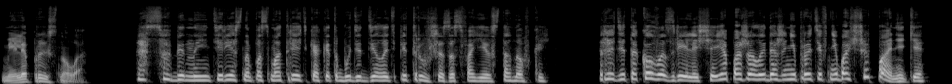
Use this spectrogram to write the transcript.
Миля прыснула. «Особенно интересно посмотреть, как это будет делать Петруша за своей установкой. Ради такого зрелища я, пожалуй, даже не против небольшой паники».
